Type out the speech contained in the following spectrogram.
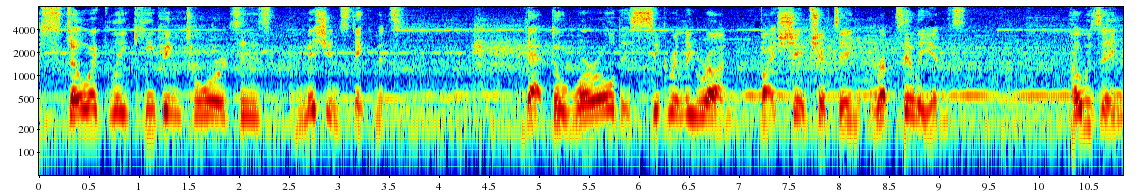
stoically keeping towards his mission statements that the world is secretly run by shapeshifting reptilians posing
